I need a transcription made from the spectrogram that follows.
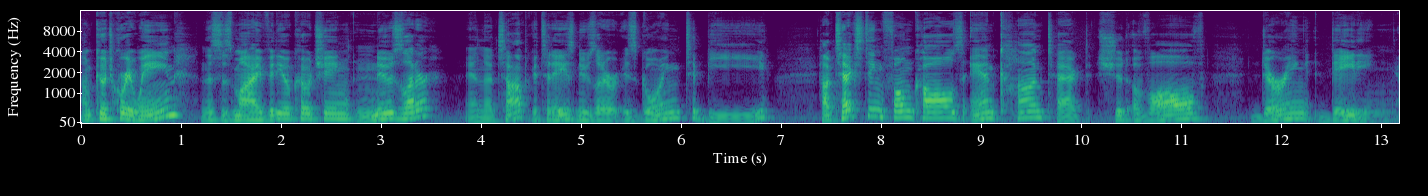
I'm Coach Corey Wayne, and this is my video coaching newsletter. And the topic of today's newsletter is going to be how texting, phone calls, and contact should evolve during dating.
